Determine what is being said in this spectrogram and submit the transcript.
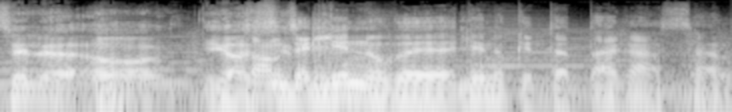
selle ja see on see linnuga, linnukite taga seal.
